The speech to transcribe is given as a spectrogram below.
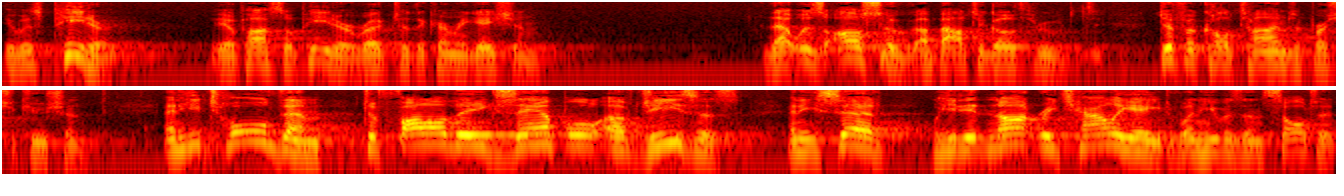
It was Peter, the Apostle Peter, wrote to the congregation that was also about to go through difficult times of persecution. And he told them to follow the example of Jesus. And he said, he did not retaliate when he was insulted.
